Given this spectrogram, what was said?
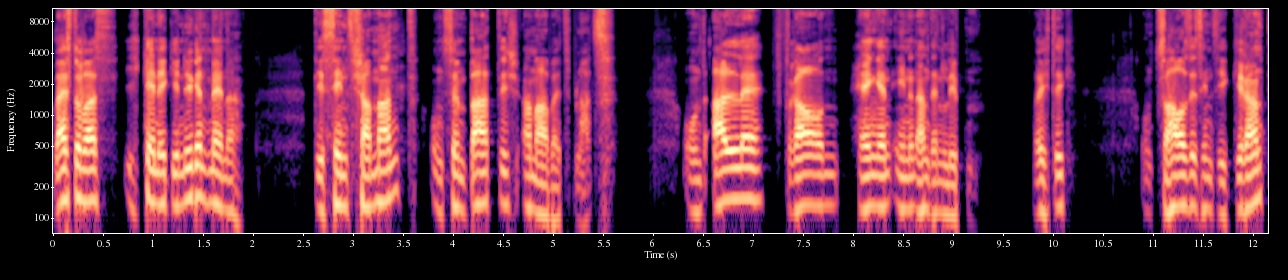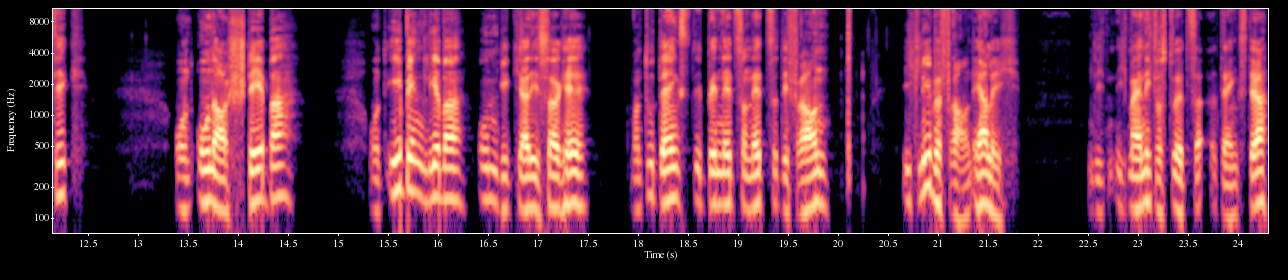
Weißt du was? Ich kenne genügend Männer, die sind charmant und sympathisch am Arbeitsplatz. Und alle Frauen hängen ihnen an den Lippen. Richtig? Und zu Hause sind sie grantig und unausstehbar. Und ich bin lieber umgekehrt. Ich sage, hey, wenn du denkst, ich bin nicht so nett zu den Frauen, ich liebe Frauen, ehrlich. Und ich, ich meine nicht, was du jetzt denkst, ja.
